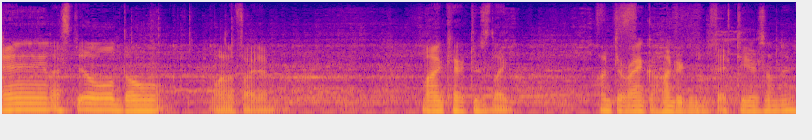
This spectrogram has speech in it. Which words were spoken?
And I still don't want to fight him. My character's like Hunter rank 150 or something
